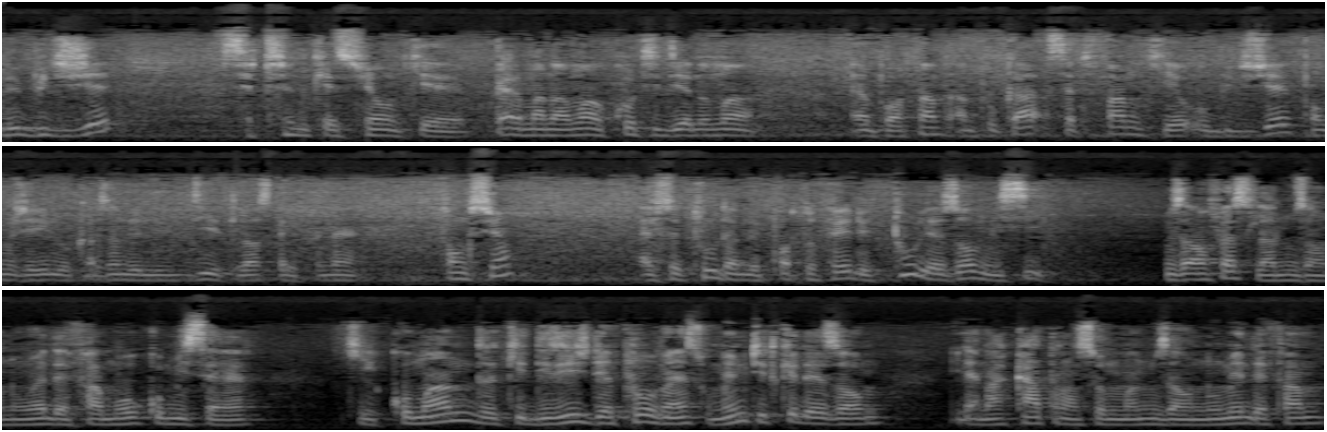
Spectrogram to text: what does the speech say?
Le budget, c'est une question qui est permanemment, quotidiennement importante. En tout cas, cette femme qui est au budget, comme j'ai eu l'occasion de le dire lorsqu'elle prenait fonction, elle se trouve dans le portefeuille de tous les hommes ici. Nous avons fait cela, nous avons nommé des femmes hauts commissaires qui commandent, qui dirigent des provinces au même titre que des hommes. Il y en a quatre en ce moment. Nous avons nommé des femmes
